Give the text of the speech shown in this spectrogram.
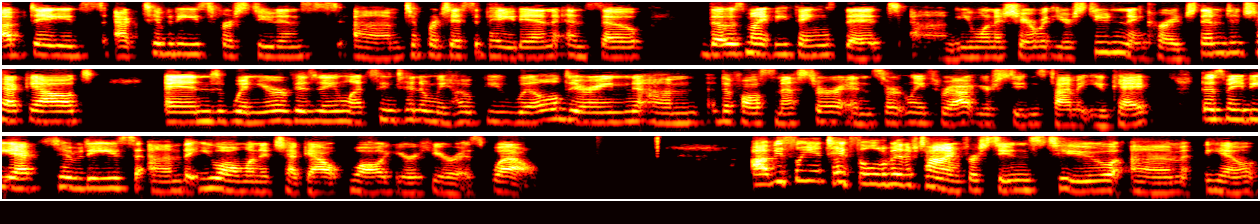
updates, activities for students um, to participate in. And so those might be things that um, you want to share with your student, encourage them to check out. And when you're visiting Lexington, and we hope you will during um, the fall semester and certainly throughout your students' time at UK, those may be activities um, that you all want to check out while you're here as well obviously it takes a little bit of time for students to um, you know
